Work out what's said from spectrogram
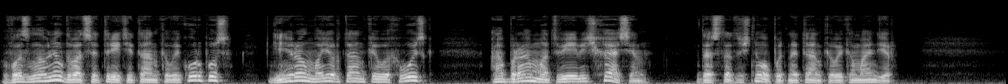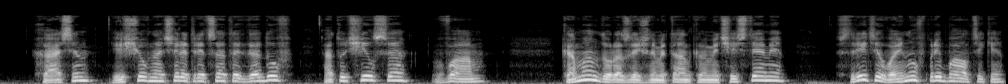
Возглавлял 23-й танковый корпус генерал-майор танковых войск Абрам Матвеевич Хасин, достаточно опытный танковый командир. Хасин еще в начале 30-х годов отучился ВАМ. Команду различными танковыми частями встретил войну в Прибалтике,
